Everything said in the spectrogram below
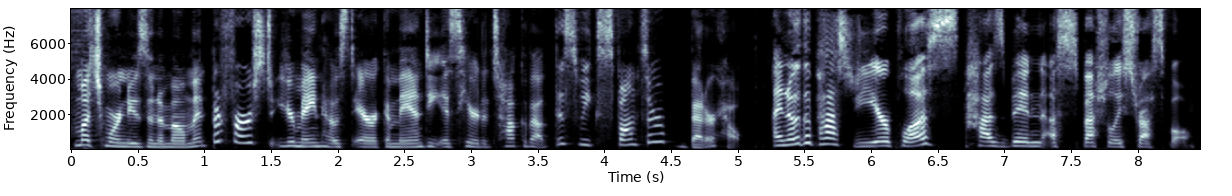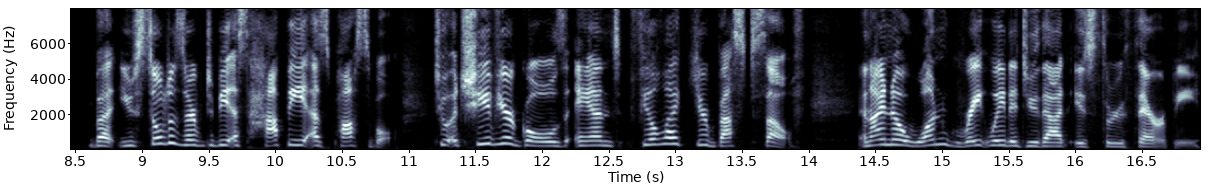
Much more news in a moment, but first, your main host, Erica Mandy, is here to talk about this week's sponsor, BetterHelp. I know the past year plus has been especially stressful, but you still deserve to be as happy as possible, to achieve your goals and feel like your best self. And I know one great way to do that is through therapy.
